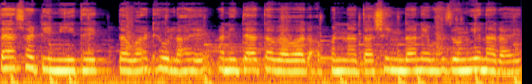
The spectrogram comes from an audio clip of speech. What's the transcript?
त्यासाठी मी इथे एक तवा ठेवला आहे आणि त्या तव्यावर आपण आता शेंगदाणे भाजून घेणार आहे.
